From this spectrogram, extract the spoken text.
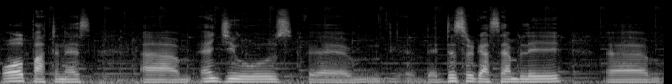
all partners, um, NGOs, um, the district assembly, um,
